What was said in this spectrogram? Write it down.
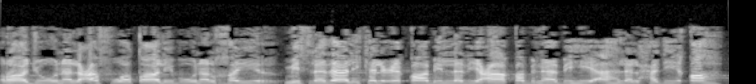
راجون العفو طالبون الخير. مثل ذلك العقاب الذي عاقبنا به أهل الحديقة.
